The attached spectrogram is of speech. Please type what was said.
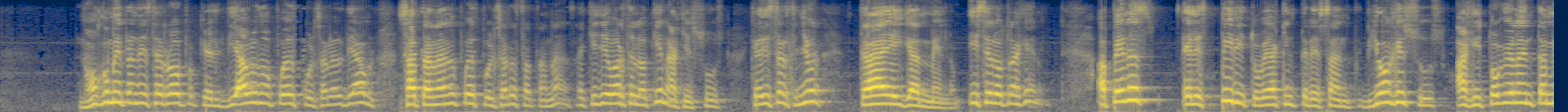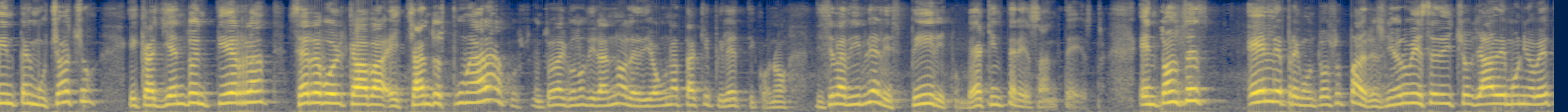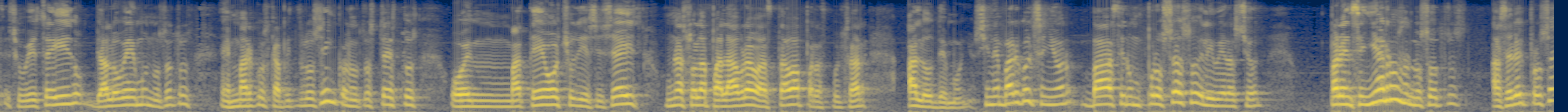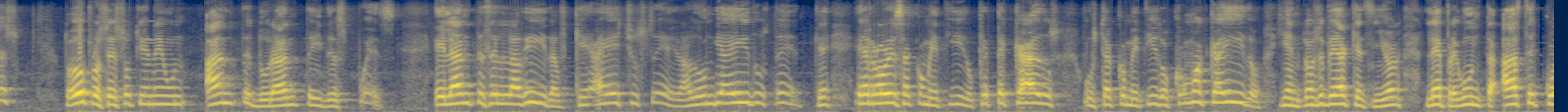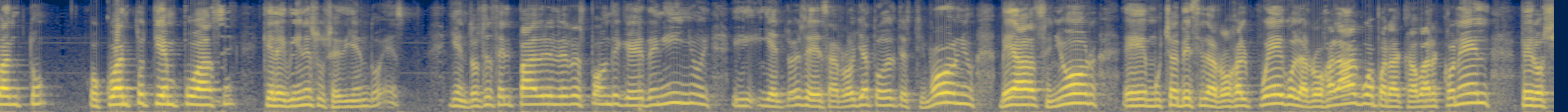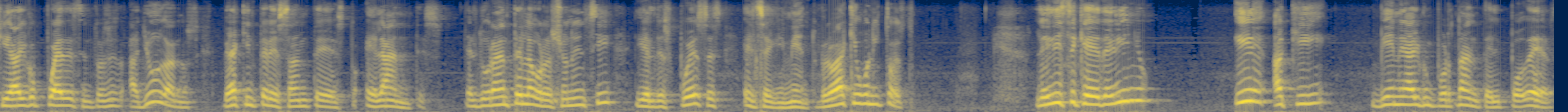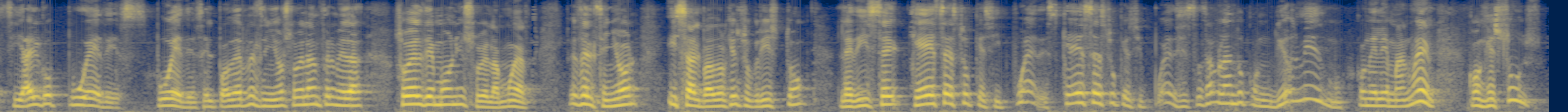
No cometan ese error porque el diablo no puede expulsar al diablo. Satanás no puede expulsar a Satanás. Hay que llevárselo a quién? A Jesús. ¿Qué dice el Señor? Tráiganmelo. Y se lo trajeron. Apenas el espíritu, vea qué interesante, vio a Jesús, agitó violentamente al muchacho y cayendo en tierra se revolcaba echando espuma de arajos. Entonces algunos dirán, no, le dio un ataque epiléptico. No, dice la Biblia el espíritu. Vea qué interesante esto. Entonces él le preguntó a su padre, el Señor hubiese dicho, ya demonio vete, se hubiese ido, ya lo vemos nosotros en Marcos capítulo 5, en otros textos, o en Mateo 8, 16, una sola palabra bastaba para expulsar a los demonios. Sin embargo, el Señor va a hacer un proceso de liberación para enseñarnos a nosotros hacer el proceso. Todo proceso tiene un antes, durante y después. El antes es la vida. ¿Qué ha hecho usted? ¿A dónde ha ido usted? ¿Qué errores ha cometido? ¿Qué pecados usted ha cometido? ¿Cómo ha caído? Y entonces vea que el Señor le pregunta, ¿hace cuánto o cuánto tiempo hace que le viene sucediendo esto? Y entonces el padre le responde que es de niño y, entonces se desarrolla todo el testimonio. Vea, Señor, eh, muchas veces le arroja el fuego, le arroja el agua para acabar con él, pero si algo puedes, entonces ayúdanos. Vea qué interesante esto, el antes. El durante es la oración en sí y el después es el seguimiento. Pero vea qué bonito esto. Le dice que es de niño y aquí viene algo importante, el poder. Si algo puedes, puedes, el poder del Señor sobre la enfermedad, sobre el demonio, sobre la muerte. Entonces el Señor y Salvador Jesucristo le dice, ¿qué es eso que si puedes? ¿Qué es eso que si puedes? Estás hablando con Dios mismo, con el Emanuel, con Jesús.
